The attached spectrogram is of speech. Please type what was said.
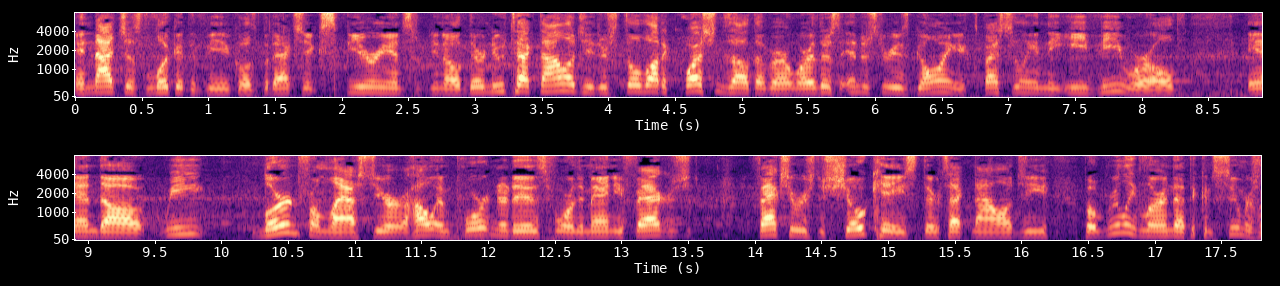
and not just look at the vehicles, but actually experience, you know, their new technology. There's still a lot of questions out there where, where this industry is going, especially in the EV world. And uh, we learned from last year how important it is for the manufacturers to showcase their technology, but really learn that the consumers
